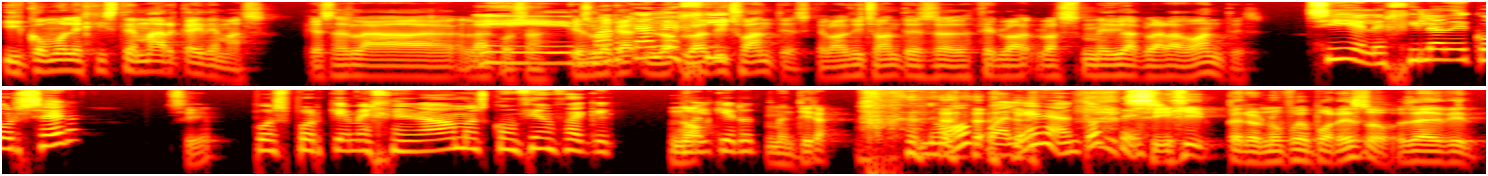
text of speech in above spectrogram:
¿Y cómo elegiste marca y demás? Que esa es la, la Eh, cosa. Que es lo, que, marca lo- lo has elegí- dicho antes, que lo has dicho antes, es decir, lo, lo has medio aclarado antes. Sí, elegí la de Corsair, Sí. pues porque me generaba más confianza que No, cualquier otro. mentira. No, ¿cuál era entonces? Sí, pero no fue por eso. O sea, es decir,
